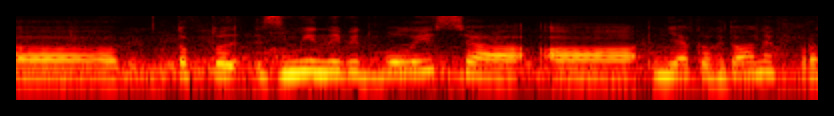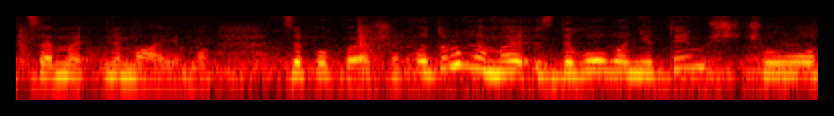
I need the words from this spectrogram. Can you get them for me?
е, тобто зміни відбулися, а ніяких даних про це ми не маємо. Це по-перше. По-друге, ми здивовані тим, що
